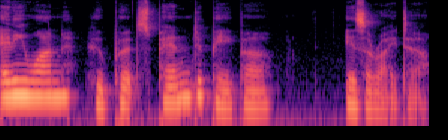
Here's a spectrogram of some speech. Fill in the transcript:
anyone who puts pen to paper is a writer.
